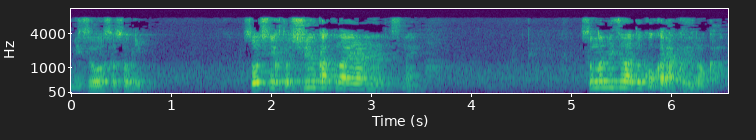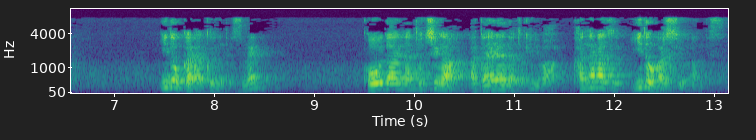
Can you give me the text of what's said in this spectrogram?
水を注ぎそうしていくと収穫が得られるんですね。その水はどこから来るのか。井戸から来るんですね。広大な土地が与えられた時には必ず井戸が必要なんです。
